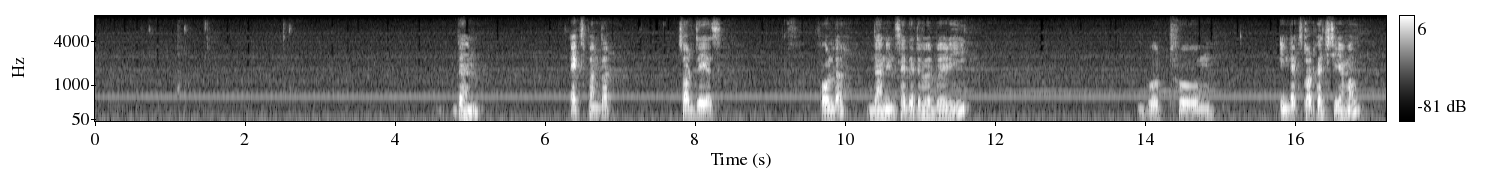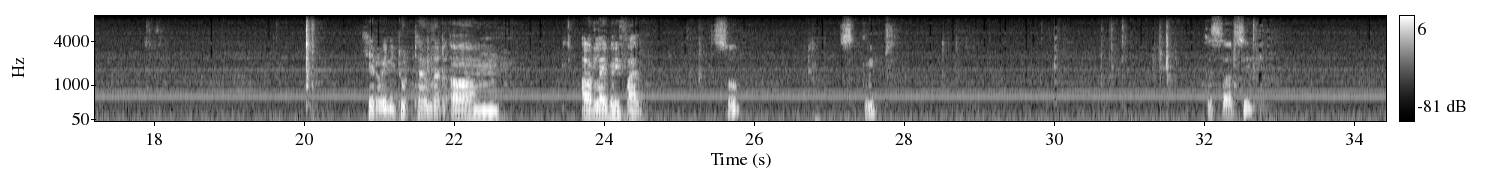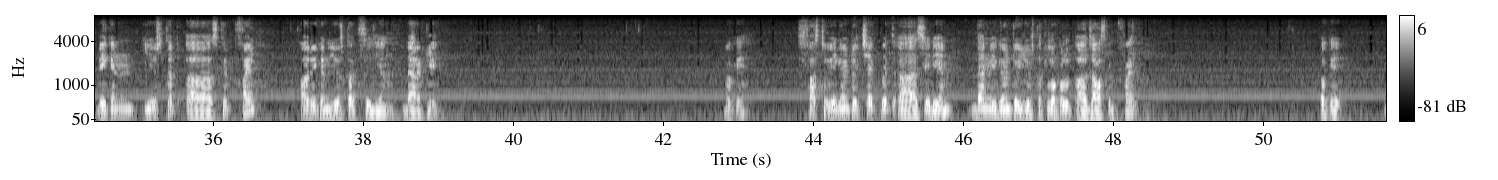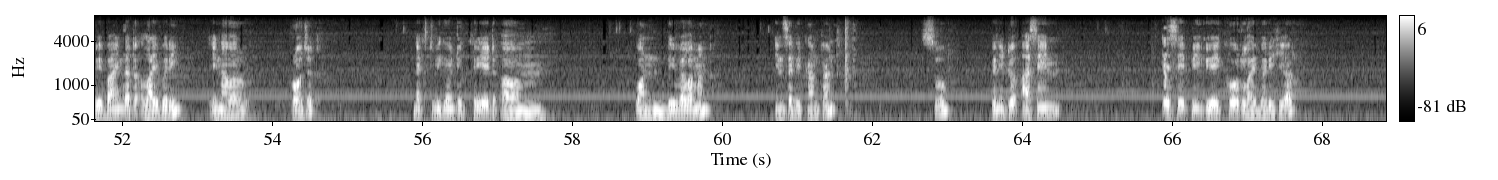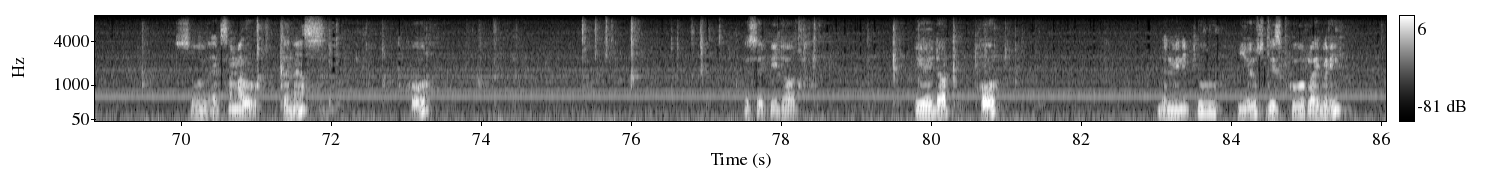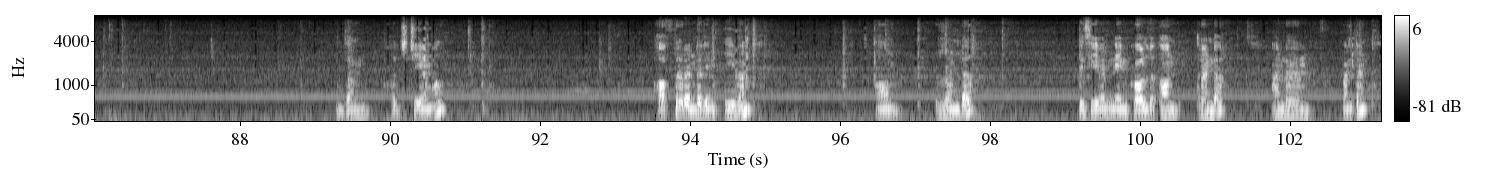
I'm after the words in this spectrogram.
Then expand that chart.js folder then inside that IDE go to index.html here we need to tell that um, our library file. So script src we can use that uh, script file or you can use that cdn directly okay. First we're going to check with uh, CDN then we're going to use that local uh, JavaScript file. Okay. We bind that library in our project. Next we're going to create um, one development inside the content. So we need to assign SAP UI core library here. So XML NS core. Sap dot ui dot core. Then we need to use this core library. Then html after rendering event on render. This event name called on render. And um, content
